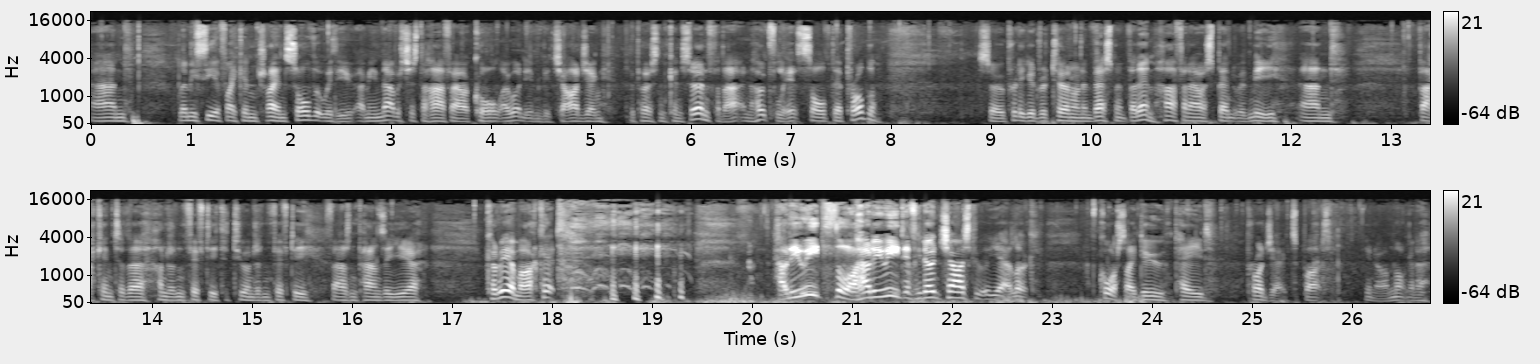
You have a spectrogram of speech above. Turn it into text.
and let me see if I can try and solve it with you. I mean, that was just a half hour call. I won't even be charging the person concerned for that, and hopefully it solved their problem. So, pretty good return on investment for them. Half an hour spent with me and back into the 150 to 250,000 pounds a year career market. How do you eat, Thor? How do you eat if you don't charge people? Yeah, look, of course I do paid projects, but you know I'm not going to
